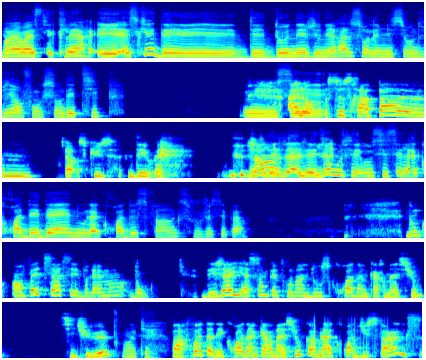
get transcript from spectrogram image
Ouais, ouais, c'est clair et est-ce qu'il y a des des données générales sur les missions de vie en fonction des types? Alors, ce sera pas, alors excuse, des Non, j'allais dire ou ou si c'est la croix d'Éden ou la croix de Sphinx ou je sais pas. Donc en fait, ça, c'est vraiment donc déjà, il y a 192 croix d'incarnation si tu veux. Parfois, tu as des croix d'incarnation comme la croix du sphinx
